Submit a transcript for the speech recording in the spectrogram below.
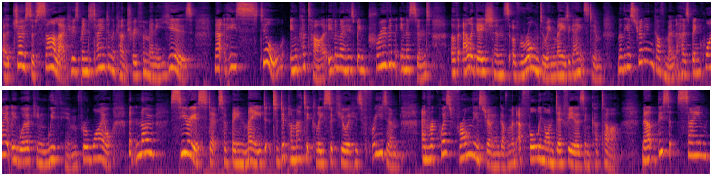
uh, Joseph Sarlak, who's been detained in the country for many years. Now, he's still in Qatar, even though he's been proven innocent of allegations of wrongdoing made against him. Now, the Australian government has been quietly working with him for a while, but no serious steps have been made to diplomatically secure his freedom, and requests from the Australian government are falling on deaf ears in Qatar. Now, this same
